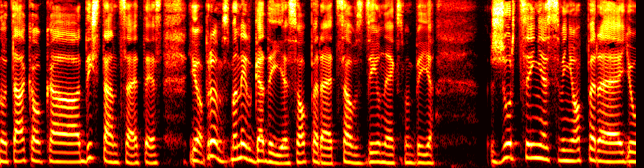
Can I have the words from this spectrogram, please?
no tā kaut kā distancēties. Jo, protams, man ir gadījies operēt savus dzīvniekus. Man bija žurciņas, viņu operēju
